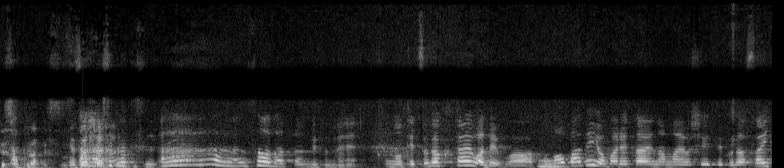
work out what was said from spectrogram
で、ソクラテス。ーあそうです。ああ、そうだったんですね。その哲学対話では、うんこの場で呼ばれたい名前を教えてくださいっ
